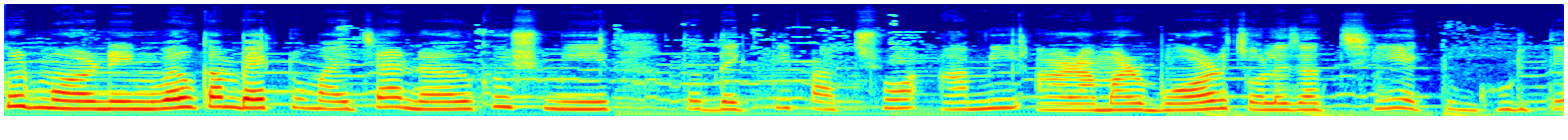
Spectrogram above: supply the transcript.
Good morning welcome back to my channel Khushmit তো দেখতেই পাচ্ছ, আমি আর আমার বর চলে যাচ্ছি একটু ঘুরতে,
